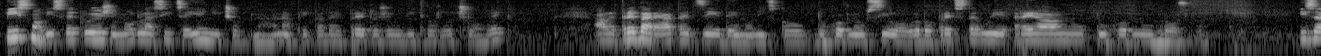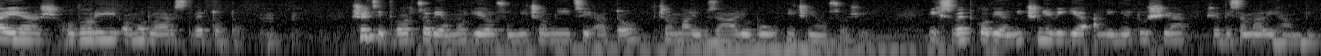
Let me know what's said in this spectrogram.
Písmo vysvetľuje, že modla síce je ničotná, napríklad aj preto, že ju vytvoril človek, ale treba rátať s jej démonickou duchovnou silou, lebo predstavuje reálnu duchovnú hrozbu. Izaiáš hovorí o modlárstve toto – Všetci tvorcovia modiel sú ničomníci a to, v čom majú záľubu, nič neosoží. Ich svetkovia nič nevidia ani netušia, že by sa mali hambiť.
